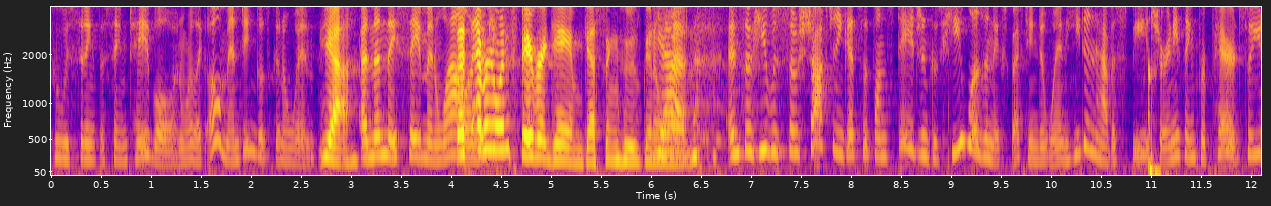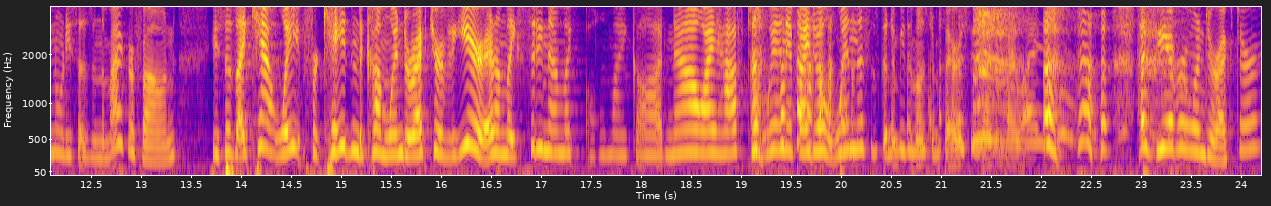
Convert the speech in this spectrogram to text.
who was sitting at the same table, and we're like, "Oh, Mandingo's gonna win." yeah And then they say Manuel. that's everyone's favorite game guessing who's gonna yeah. win and so he was so shocked and he gets up on stage and because he wasn't expecting to win, he didn't have a speech or anything prepared. So you know what he says in the microphone? He says, I can't wait for Kayden to come win director of the year. And I'm like sitting there, I'm like, oh my God, now I have to win. If I don't win, this is going to be the most embarrassing night of my life. has he ever won director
